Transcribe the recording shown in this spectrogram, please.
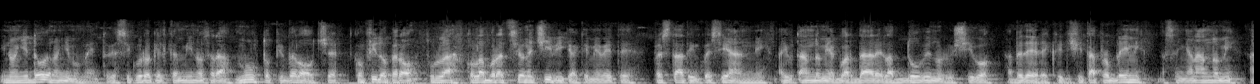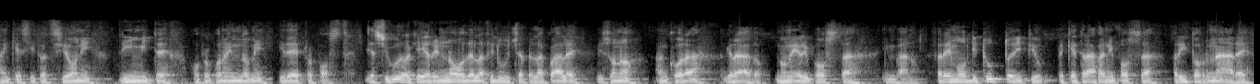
in ogni dove, in ogni momento. Vi assicuro che il cammino sarà molto più veloce. Confido però sulla collaborazione civica che mi avete prestato in questi anni, aiutandomi a guardare laddove non riuscivo a vedere criticità, problemi, segnalandomi anche situazioni limite o proponendomi idee proposte. Vi assicuro che il rinnovo della fiducia per la quale vi sono ancora grato non è riposta in vano. Faremo di tutto e di più perché Trapani possa ritornare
